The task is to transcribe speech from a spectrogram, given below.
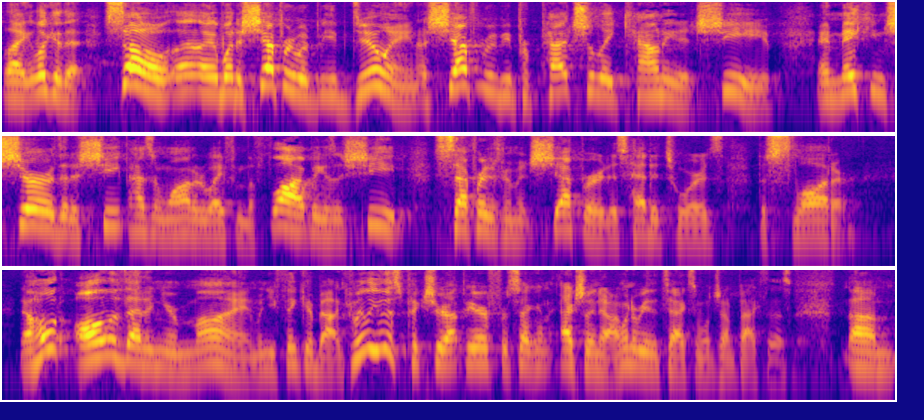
Like, look at that. So, uh, what a shepherd would be doing, a shepherd would be perpetually counting its sheep and making sure that a sheep hasn't wandered away from the flock because a sheep separated from its shepherd is headed towards the slaughter. Now, hold all of that in your mind when you think about it. Can we leave this picture up here for a second? Actually, no, I'm going to read the text and we'll jump back to this. Um,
